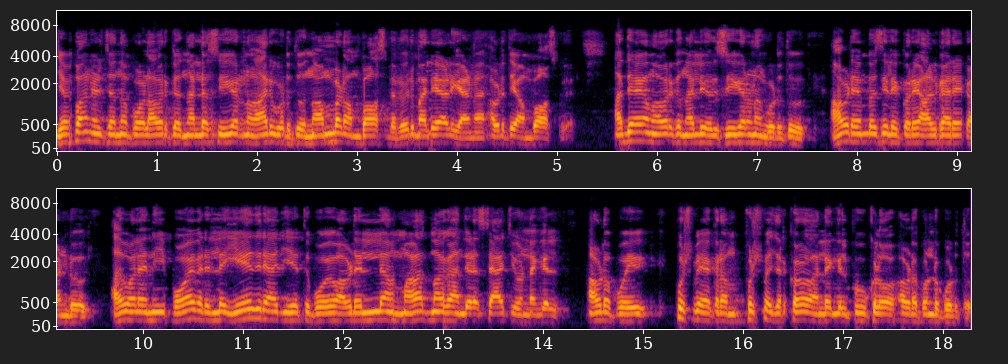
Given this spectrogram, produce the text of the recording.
ജപ്പാനിൽ ചെന്നപ്പോൾ അവർക്ക് നല്ല സ്വീകരണം ആര് കൊടുത്തു? നമ്മുടെ അംബാസിഡർ ഒരു മലയാളിയാണ് അവിടുത്തെ അംബാസിഡർ. അദ്ദേഹം അവർക്ക് നല്ലൊരു സ്വീകരണം കൊടുത്തു. അവിടെ എംബസിയിലെ കുറെ ആൾക്കാരെ കണ്ടു. അതുപോലെ നീ പോയവരെല്ലാം ഏത് രാജ്യത്ത് പോയോ അവിടെ എല്ലാം മഹാത്മാഗാന്ധിയുടെ സ്റ്റാച്യു ഉണ്ടെങ്കിൽ അവിടെ പോയി പുഷ്പചക്രം പുഷ്പചർക്കോ അല്ലെങ്കിൽ പൂക്കളോ അവിടെ കൊണ്ട് കൊടുത്തു.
